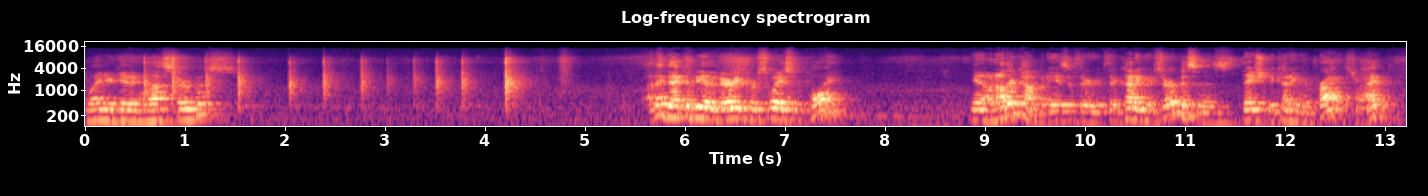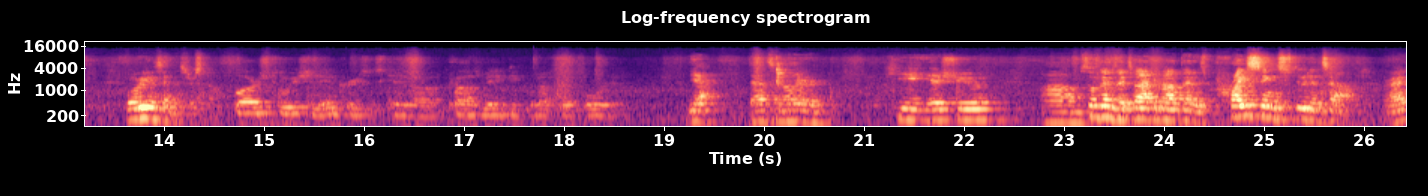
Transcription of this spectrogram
when you're giving less service. I think that could be a very persuasive point. You know, in other companies, if they're, if they're cutting your services, they should be cutting your price, right? What were you gonna say, Mr. Snow? Large tuition increases can, uh, cause many people not to afford it. Yeah, that's another key issue. Um, sometimes I talk about that as pricing students out, right?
